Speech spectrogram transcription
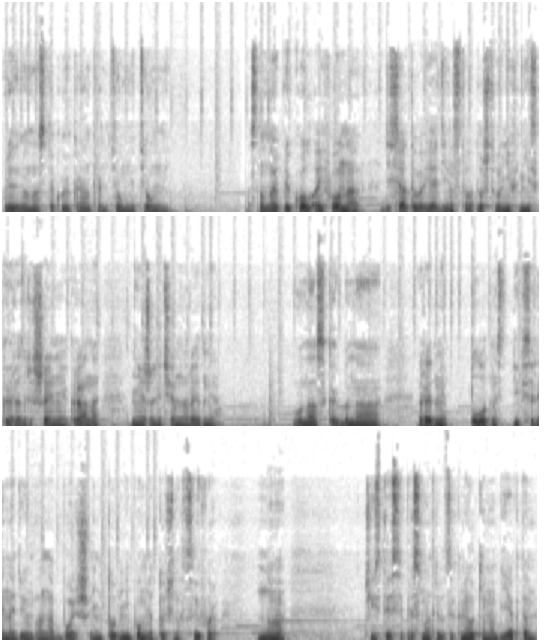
Redmi у нас такой экран прям темный-темный. Основной прикол iPhone 10 и 11 то, что у них низкое разрешение экрана, нежели чем на Redmi. У нас как бы на Redmi плотность пикселей на дюйм, она больше. Не, то, не помню точных цифр, но чисто если присматриваться к мелким объектам,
